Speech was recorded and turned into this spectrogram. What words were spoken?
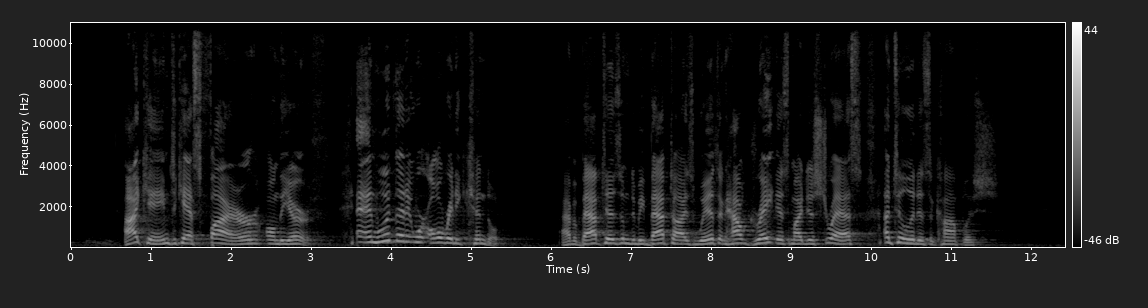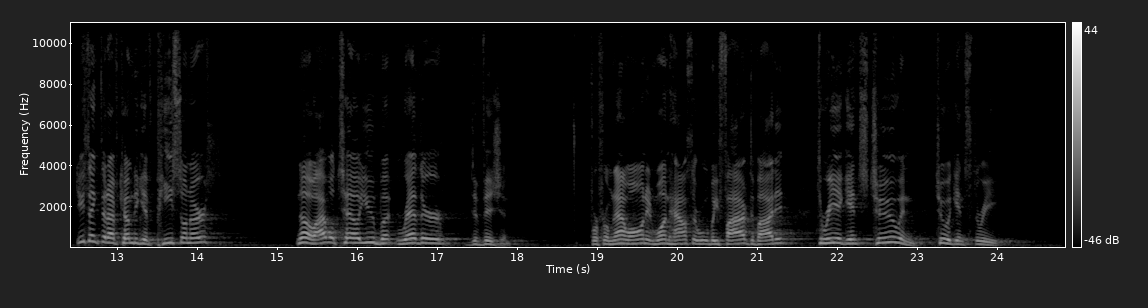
I came to cast fire on the earth, and would that it were already kindled. I have a baptism to be baptized with, and how great is my distress until it is accomplished. Do you think that I've come to give peace on earth? No, I will tell you, but rather division. For from now on, in one house there will be five divided, three against two, and two against three.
